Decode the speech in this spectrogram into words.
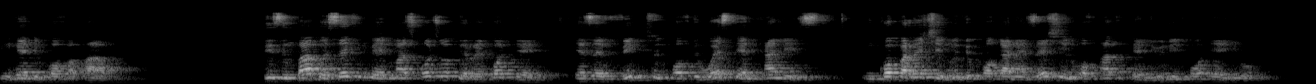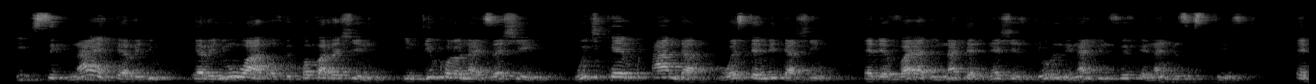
in handing over power. The Zimbabwe settlement must also be reported as a victory of the Western allies in cooperation with the Organization of African Unity or AU. It signaled a, renew, a renewal of the cooperation in decolonization which came under Western leadership and via the United Nations during the 1950s and 1960s. And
